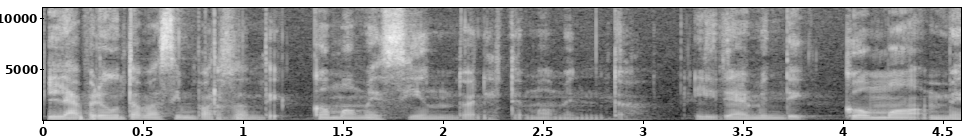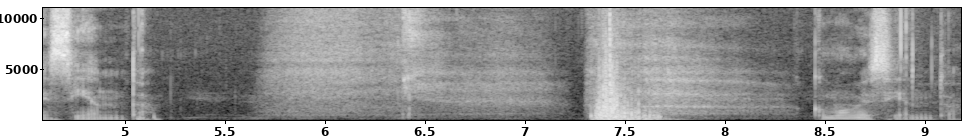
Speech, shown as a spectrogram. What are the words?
La pregunta más importante, ¿cómo me siento en este momento? Literalmente, ¿cómo me siento? ¿Cómo me siento?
